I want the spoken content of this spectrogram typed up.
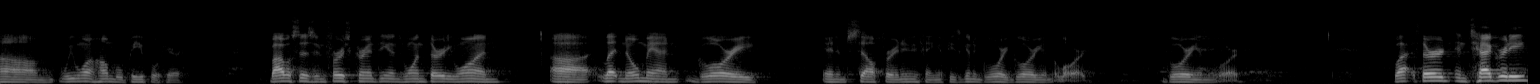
Um, we want humble people here. Bible says in 1 Corinthians 1.31, uh, let no man glory in himself or in anything. If he's going to glory, glory in the Lord. Glory in the Lord. Third, integrity.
